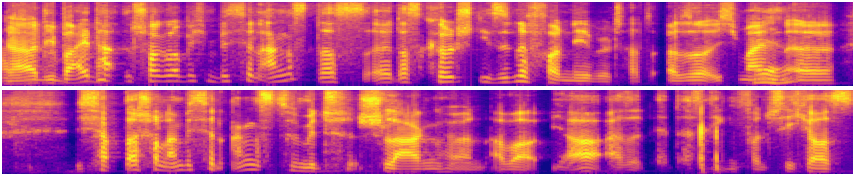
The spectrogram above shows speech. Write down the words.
Ja, die beiden hatten schon, glaube ich, ein bisschen Angst, dass äh, das Kölsch die Sinne vernebelt hat. Also ich meine, ja. äh, ich habe da schon ein bisschen Angst mit Schlagen hören. Aber ja, also das Ding von Schichos,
